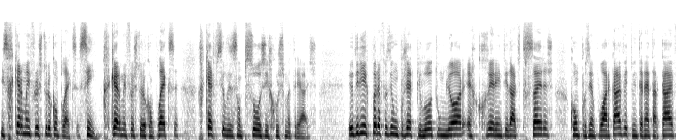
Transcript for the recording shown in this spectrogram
Isso requer uma infraestrutura complexa? Sim, requer uma infraestrutura complexa, requer especialização de pessoas e recursos materiais. Eu diria que para fazer um projeto piloto, o melhor é recorrer a entidades terceiras, como por exemplo o Archive, o Internet Archive,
